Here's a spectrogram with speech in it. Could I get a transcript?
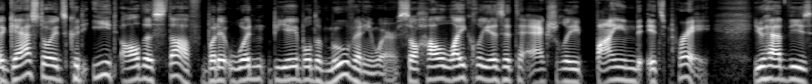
The gastrozoids could eat all this stuff, but it wouldn't be able to move anywhere. So, how likely is it to actually find its prey? You have these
